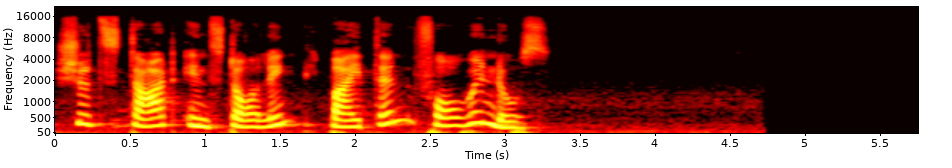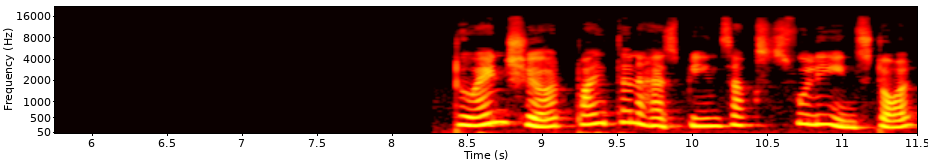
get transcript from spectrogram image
should start installing the Python for Windows. To ensure Python has been successfully installed,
